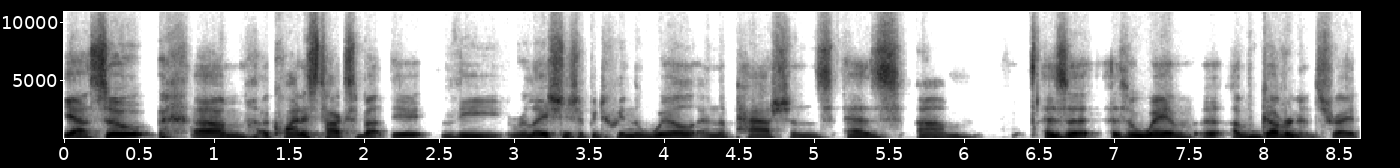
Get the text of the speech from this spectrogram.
Yeah so um, aquinas talks about the the relationship between the will and the passions as um, as a as a way of of governance right?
